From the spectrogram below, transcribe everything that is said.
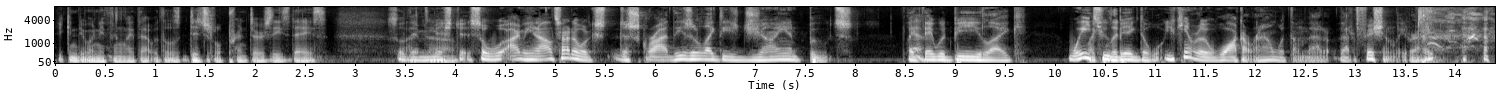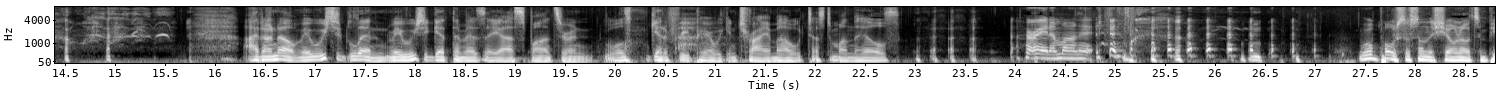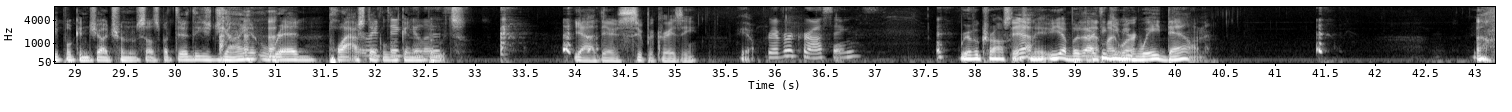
You can do anything like that with those digital printers these days. So they but, uh, missed it. So I mean, I'll try to ex- describe. These are like these giant boots. Like Yeah. they would be like way Like too lit- big to. You can't really walk around with them that that efficiently, right? I don't know. Maybe we should, Lynn. Maybe we should get them as a uh, sponsor, and we'll get a free pair. We can try them out, test them on the hills. All right, I'm on it. We'll post this on the show notes and people can judge for themselves. But they're these giant red plastic looking boots. Yeah, they're super crazy. Yeah. River crossings. River crossings, Yeah, maybe. yeah, but I think you'd work. be weighed down.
